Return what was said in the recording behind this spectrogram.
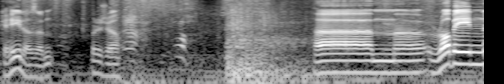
Okay, he doesn't. Pretty sure. Um, uh, Robin.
